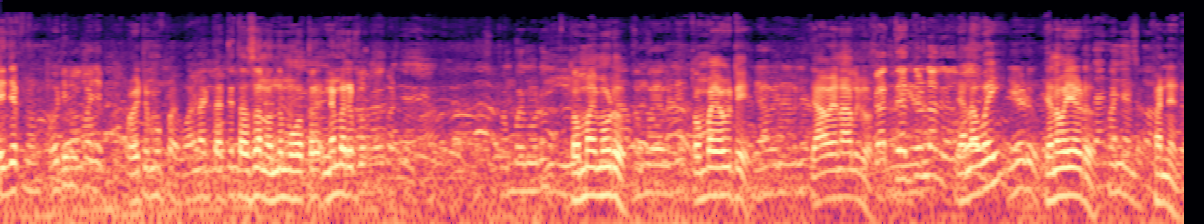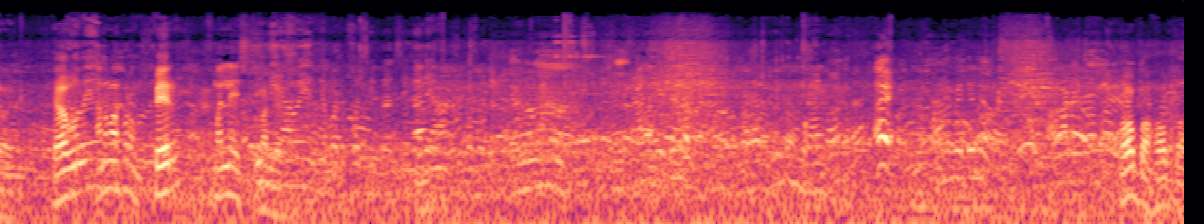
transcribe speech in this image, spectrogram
ఏం చెప్పినావు? ఒకటి ముప్పై చెప్పు. ఒకటి ముప్పై. వన్ లాక్ థర్టీ థౌసండ్ ఉంది మూవత్తర నెంబర్ ఇప్పుడు తొంభై మూడు. తొంభై మూడు తొంభై ఒకటి. యాభై నాలుగు. ఎనభై ఏడు. ఎనభై ఏడు. పన్నెండు. పేరు? మల్లేష్. మళ్ళీ హోబ్బా హోబ్బా.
